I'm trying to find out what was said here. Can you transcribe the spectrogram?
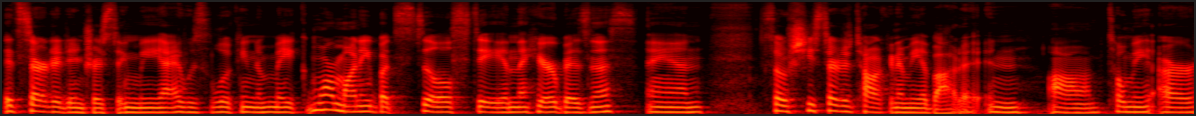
it started interesting me. I was looking to make more money, but still stay in the hair business, and so she started talking to me about it and um, told me our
